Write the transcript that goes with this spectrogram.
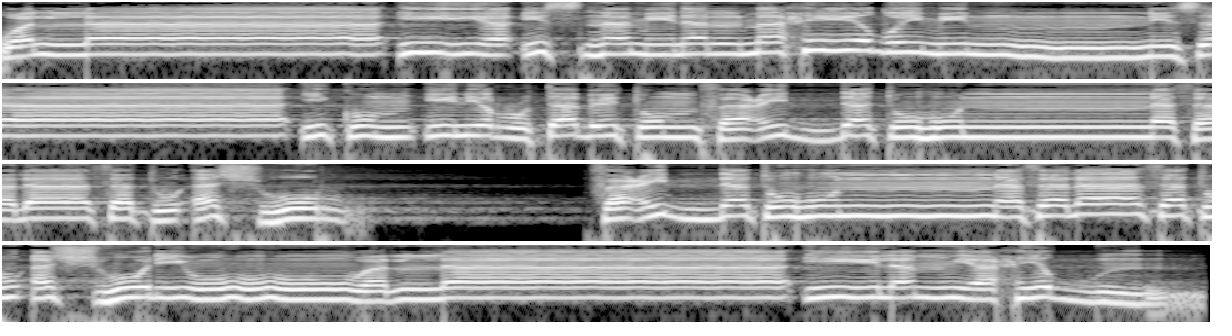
واللائي يئسن من المحيض من نسائكم إن ارتبتم فعدتهن ثلاثة أشهر فعدتهن ثلاثة أشهر واللائي لم يحضن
